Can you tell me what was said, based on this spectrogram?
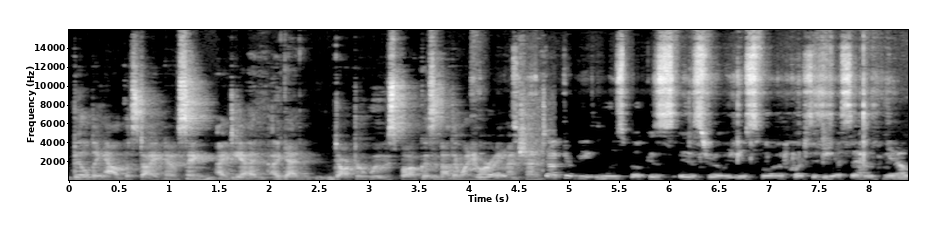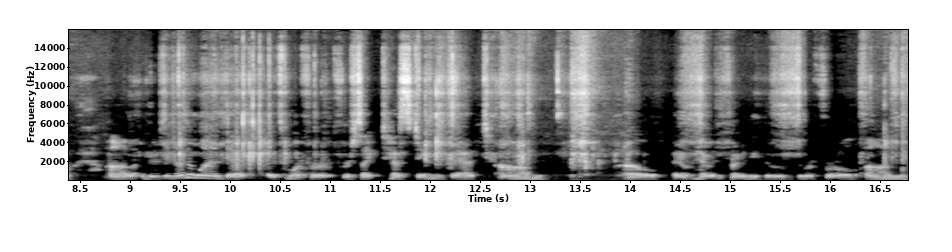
building out this diagnosing idea? And again, Dr. Woo's book is another one you already right. mentioned. Dr. Woo's book is, is really useful. And of course, the DSM, you know. Uh, there's another one that it's more for, for psych testing that, um, oh, I don't have it in front of me, the, the referral. Um,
